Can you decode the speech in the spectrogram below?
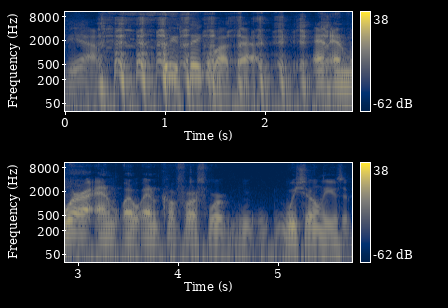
Yeah. what do you think about that? And and we're and and of course we're we should only use it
